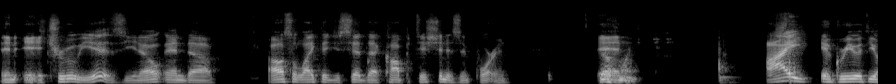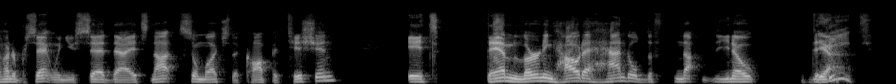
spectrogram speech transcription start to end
and it, it, truly is, you know. And uh, I also like that you said that competition is important. Definitely. And I agree with you 100% when you said that it's not so much the competition, it's them learning how to handle the not you know defeat. Yeah.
